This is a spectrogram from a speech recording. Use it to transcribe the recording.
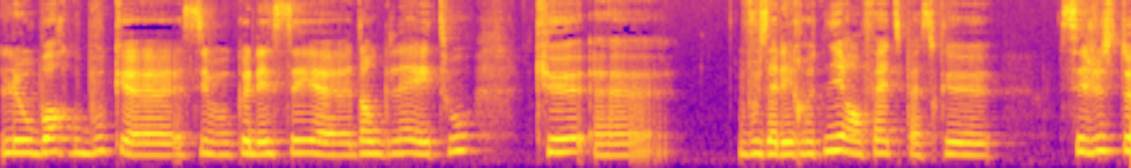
le workbook euh, si vous connaissez euh, d'anglais et tout que vous allez retenir en fait parce que c'est juste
